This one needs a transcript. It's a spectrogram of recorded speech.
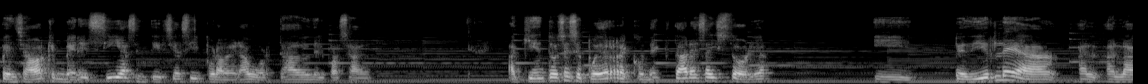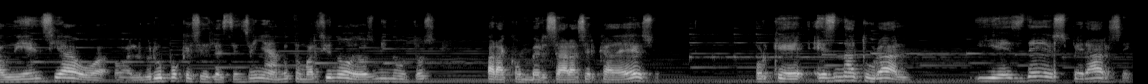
pensaba que merecía sentirse así por haber abortado en el pasado. Aquí entonces se puede reconectar esa historia y pedirle a, la audiencia o, o, al grupo que se le está enseñando tomarse uno o dos minutos para conversar acerca de eso porque es natural y es de esperarse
